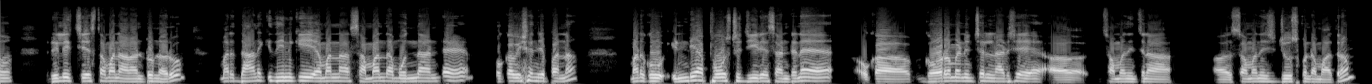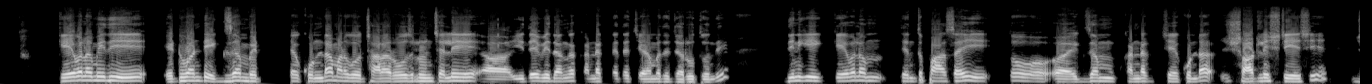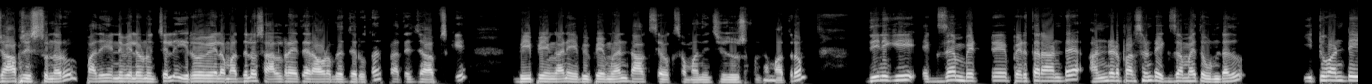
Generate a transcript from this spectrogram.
రిలీజ్ చేస్తామని అని అంటున్నారు. మరి దానికి దీనికి ఏమన్నా సంబంధం ఉందా అంటే ఒక విషయం చెప్పన్నా. మనకు ఇండియా పోస్ట్ జీడిఎస్ అంటేనే ఒక గవర్నమెంట్ నుంచి నడిచే సంబంధించిన సంబంధించి చూసుకుంటే మాత్రం కేవలం ఇది ఎటువంటి ఎగ్జామ్ పెట్టకుండా మనకు చాలా రోజుల నుంచి వెళ్ళి, ఇదే విధంగా కండక్ట్ అయితే చేయడం అయితే జరుగుతుంది. దీనికి కేవలం టెన్త్ పాస్ అయ్యితో ఎగ్జామ్ కండక్ట్ చేయకుండా షార్ట్ లిస్ట్ చేసి జాబ్స్ ఇస్తున్నారు. పదిహేను వేల నుంచి వెళ్ళి ఇరవై వేల మధ్యలో సాలరీ అయితే రావడం జరుగుతుంది. ప్రతి జాబ్స్కి బీపీఎం కానీ ఏబిపిఎం కానీ డాక్ సేవకు సంబంధించి చూసుకుంటే మాత్రం దీనికి ఎగ్జామ్ పెట్టే పెడతారా అంటే హండ్రెడ్ పర్సెంట్ ఎగ్జామ్ అయితే ఉండదు. ఇటువంటి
